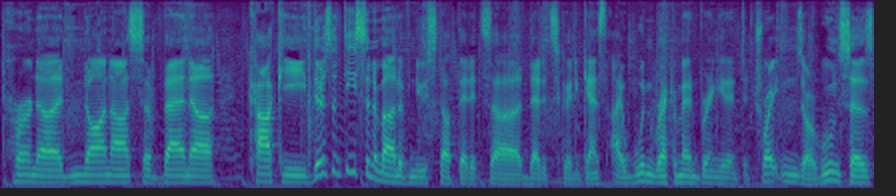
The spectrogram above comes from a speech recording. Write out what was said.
Perna, Nana, Savannah, Kaki. There's a decent amount of new stuff that it's uh, that it's good against. I wouldn't recommend bringing it into Tritons or Wunsas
